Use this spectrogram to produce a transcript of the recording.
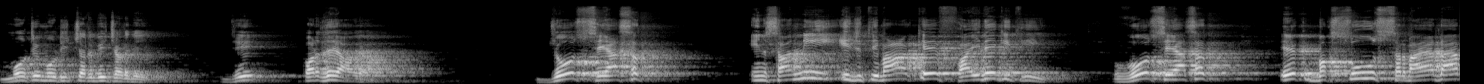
موٹی موٹی چربی چڑھ گئی۔ جی پردے آ گئے۔ جو سیاست انسانی اجتماع کے فائدے کی تھی۔ وہ سیاست ایک مخصوص سرمایہ دار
